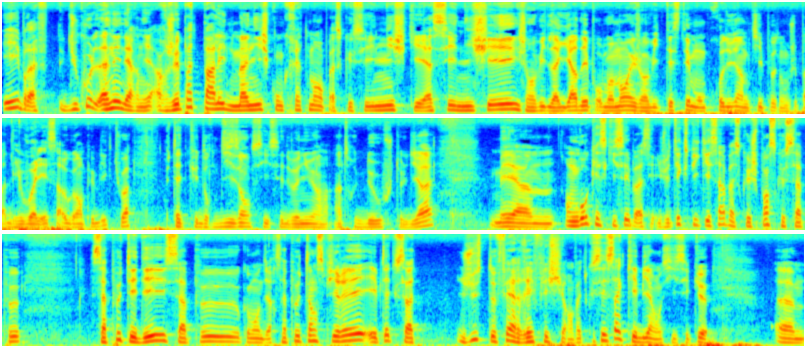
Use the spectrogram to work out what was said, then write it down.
et bref, du coup, l'année dernière, alors je vais pas te parler de ma niche concrètement parce que c'est une niche qui est assez nichée, j'ai envie de la garder pour le moment et j'ai envie de tester mon produit un petit peu, donc je vais pas dévoiler ça au grand public, tu vois. Peut-être que dans 10 ans, si c'est devenu un, truc de ouf, je te le dirai. Mais euh, en gros, qu'est-ce qui s'est passé? Je vais t'expliquer ça parce que je pense que ça peut, ça peut t'aider, ça peut, comment dire, ça peut t'inspirer et peut-être que ça va juste te faire réfléchir. En fait, que c'est ça qui est bien aussi, c'est que euh,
